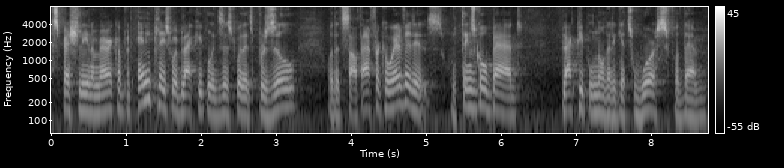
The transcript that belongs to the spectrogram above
especially in America, but any place where black people exist, whether it's Brazil, whether it's South Africa, wherever it is, when things go bad, black people know that it gets worse for them.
